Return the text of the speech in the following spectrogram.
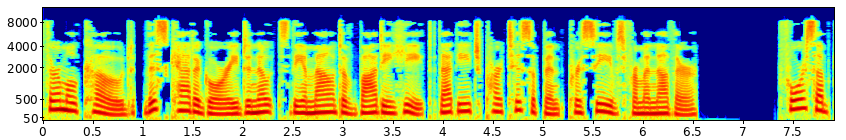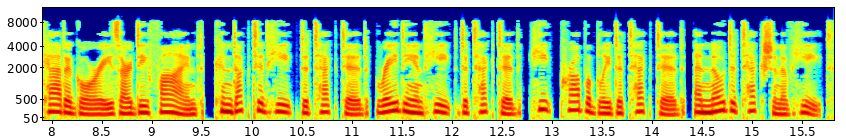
Thermal code – This category denotes the amount of body heat that each participant perceives from another. Four subcategories are defined, conducted heat detected, radiant heat detected, heat probably detected, and no detection of heat.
